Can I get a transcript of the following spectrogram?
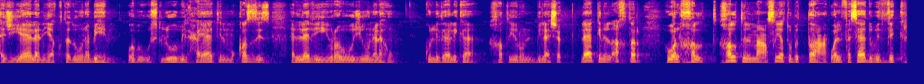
أجيالا يقتدون بهم وبأسلوب الحياة المقزز الذي يروجون له. كل ذلك خطير بلا شك. لكن الأخطر هو الخلط خلط المعصية بالطاعة والفساد بالذكر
